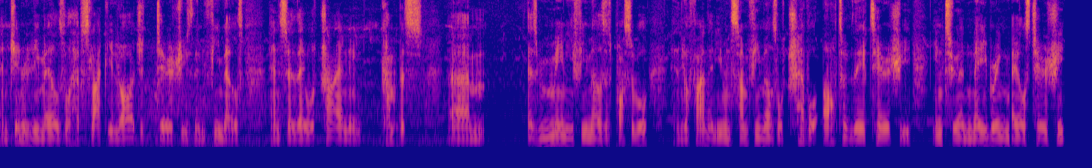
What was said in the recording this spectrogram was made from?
and generally males will have slightly larger territories than females, and so they will try and encompass um, as many females as possible, and you'll find that even some females will travel out of their territory into a neighboring male's territory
